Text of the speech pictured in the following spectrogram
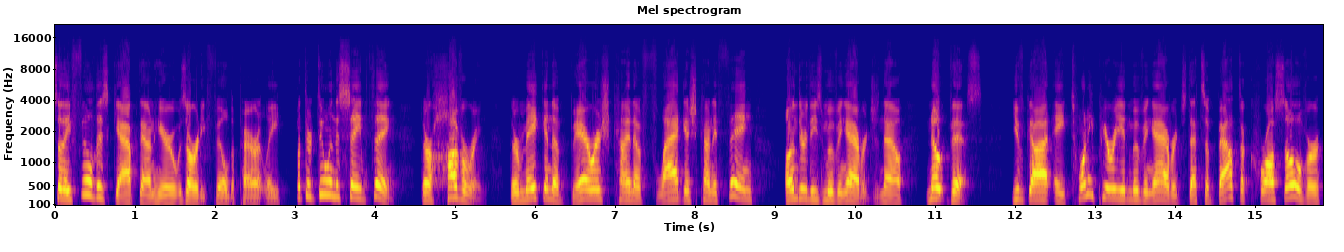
So they fill this gap down here. It was already filled, apparently, but they're doing the same thing. They're hovering, they're making a bearish, kind of flaggish kind of thing under these moving averages. Now, note this you've got a 20 period moving average that's about to cross over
